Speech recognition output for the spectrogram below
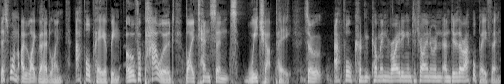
this one, I like the headline. Apple Pay have been overpowered by Tencent WeChat Pay. So Apple couldn't come in riding into China and, and do their Apple Pay thing.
